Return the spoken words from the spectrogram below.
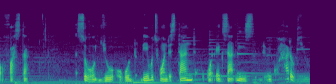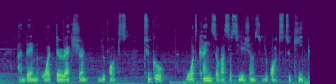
or faster So you would be able to understand what exactly is required of you and then what direction you ought to go, what kinds of associations you ought to keep.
